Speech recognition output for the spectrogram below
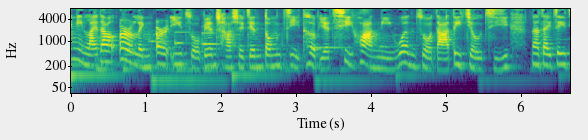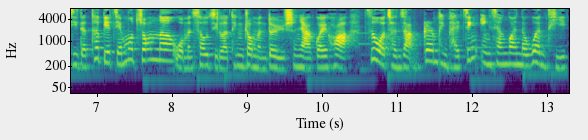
迎你来到二零二一左边茶水间冬季特别企划，你问左答第九集。那在这一季的特别节目中呢，我们搜集了听众们对于生涯规划、自我成长、个人品牌经营相关的问题，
